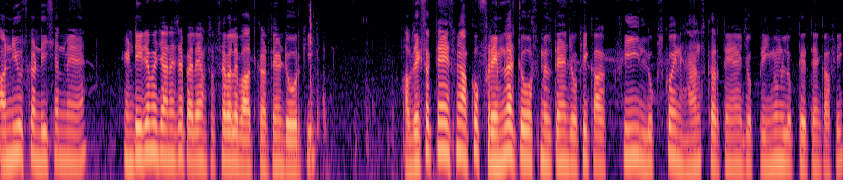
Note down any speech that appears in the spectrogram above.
अनयूज कंडीशन में है। इंटीरियर में जाने से पहले हम सबसे पहले बात करते हैं डोर की। आप देख सकते हैं इसमें आपको फ्रेमलेस डोर्स मिलते हैं जो कि काफ़ी लुक्स को इन्हांस करते हैं, जो प्रीमियम लुक देते हैं काफ़ी।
